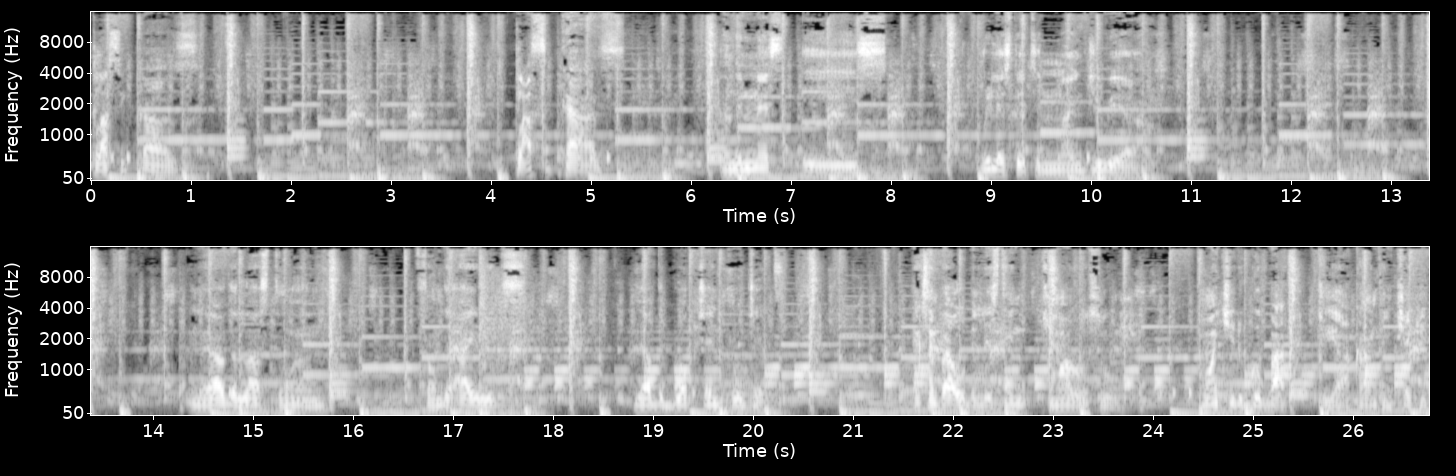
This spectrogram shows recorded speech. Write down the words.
classic cars, classic cars, and the next is real estate in Nigeria. And we have the last one from the iRates. We have the blockchain project. Xempire will be listing tomorrow, so I want you to go back to your account and check it.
